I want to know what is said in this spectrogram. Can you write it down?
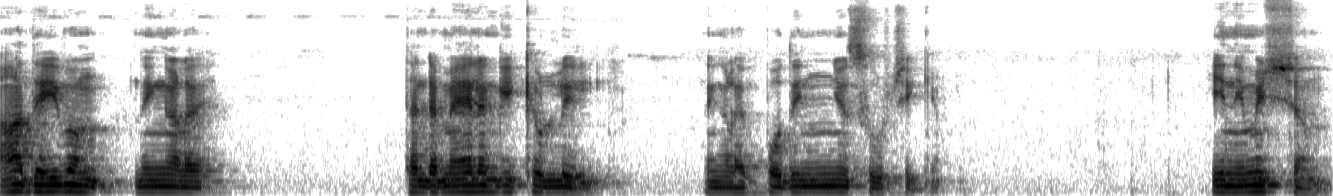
ആ ദൈവം നിങ്ങളെ തന്റെ മേലങ്കിക്കുള്ളിൽ നിങ്ങളെ പൊതിഞ്ഞു സൂക്ഷിക്കും. ഈ നിമിഷം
